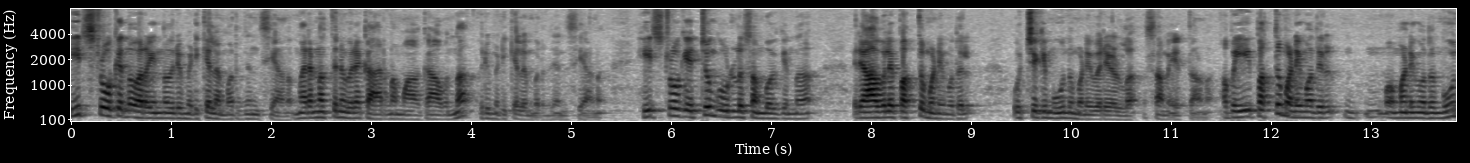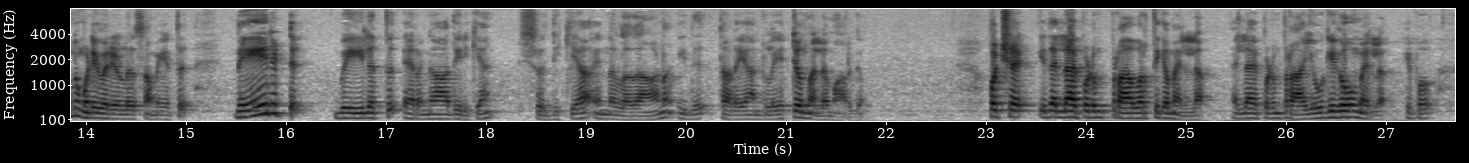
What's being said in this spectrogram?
ഹീറ്റ് സ്ട്രോക്ക് എന്ന് പറയുന്ന ഒരു മെഡിക്കൽ എമർജൻസിയാണ്. മരണത്തിന് വരെ കാരണമാകാവുന്ന ഒരു മെഡിക്കൽ എമർജൻസിയാണ്. ഹീറ്റ് സ്ട്രോക്ക് ഏറ്റവും കൂടുതൽ സംഭവിക്കുന്ന രാവിലെ പത്ത് മണി മുതൽ ഉച്ചയ്ക്ക് മൂന്ന് മണി വരെയുള്ള സമയത്താണ്. അപ്പോൾ ഈ പത്ത് മണി മുതൽ മണി മുതൽ മൂന്ന് മണി വരെയുള്ള സമയത്ത് നേരിട്ട് വെയിലത്ത് ഇറങ്ങാതിരിക്കാൻ ശ്രദ്ധിക്കുക എന്നുള്ളതാണ് ഇത് തടയാനുള്ള ഏറ്റവും നല്ല മാർഗം. പക്ഷേ ഇതെല്ലായ്പ്പോഴും പ്രാവർത്തികമല്ല. എല്ലായ്പ്പോഴും പ്രായോഗികവുമല്ല. ഇപ്പോൾ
